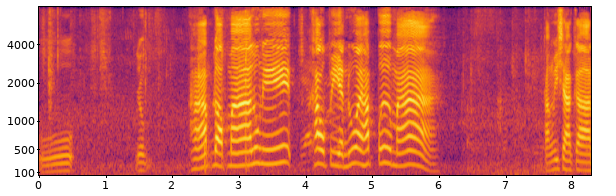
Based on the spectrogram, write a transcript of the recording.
อูยกหาบดรอปมาลูกนี้เข้าเปลี่ยนด้วยครับปื้มมาทั้งวิชาการ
